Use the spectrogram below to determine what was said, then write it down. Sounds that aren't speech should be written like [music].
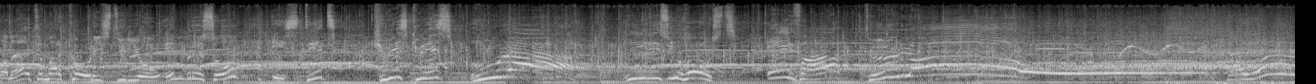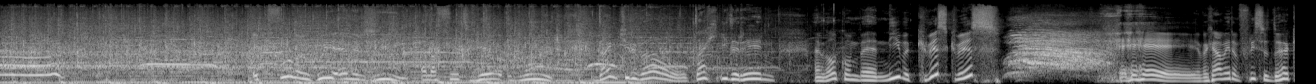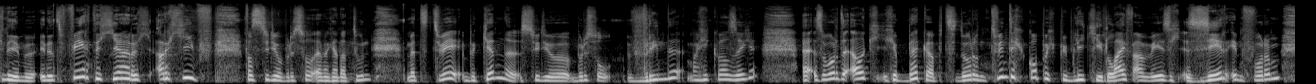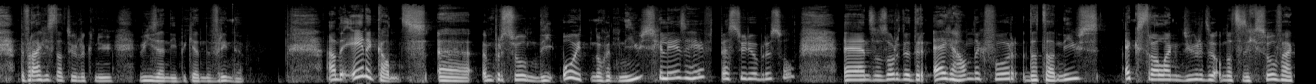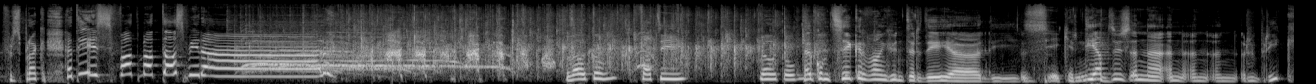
Vanuit de Marconi Studio in Brussel is dit Quiz Quiz Hoera! Hier is uw host, Eva de Roo! Hallo! Ik voel een goede energie en dat voelt heel goed. Dank jullie wel. Dag iedereen en welkom bij een nieuwe Quiz Quiz. Hey, we gaan weer een frisse duik nemen in het 40-jarig archief van Studio Brussel. En we gaan dat doen met twee bekende Studio Brussel vrienden, mag ik wel zeggen. Eh, ze worden elk gebackupt door een twintigkoppig publiek hier live aanwezig, zeer in vorm. De vraag is natuurlijk nu, wie zijn die bekende vrienden? Aan de ene kant eh, een persoon die ooit nog het nieuws gelezen heeft bij Studio Brussel. En ze zorgde er eigenhandig voor dat dat nieuws extra lang duurde, omdat ze zich zo vaak versprak. Het is Fatma Tasminaar! [laughs] Welkom, Fatty. Welkom. Hij komt zeker van Gunter D. eh, die, Zeker niet. die had dus een, eh, een, een, een rubriek.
